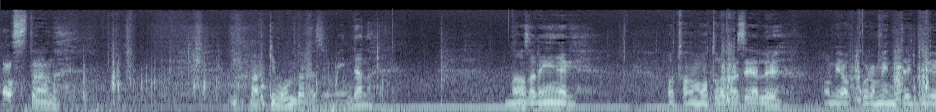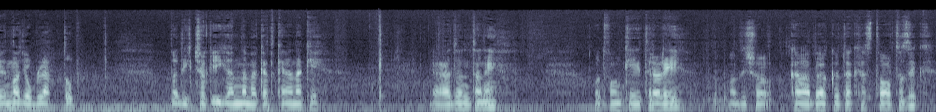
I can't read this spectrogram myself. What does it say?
Aztán itt már ki van bevezve minden. Na az a lényeg, ott van a motorvezérlő, ami akkora, mint egy nagyobb laptop, pedig csak igen nemeket kell neki eldönteni. Ott van két relé, az is a kábelkötekhez tartozik.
